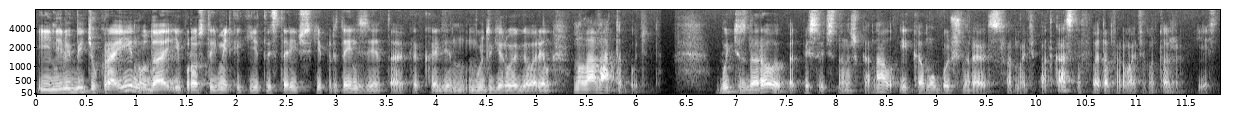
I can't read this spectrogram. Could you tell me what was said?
и не любить Украину, да, и просто иметь какие-то исторические претензии, это, как один мультгерой говорил, маловато будет. Будьте здоровы, подписывайтесь на наш канал. И кому больше нравится в формате подкастов, в этом формате мы тоже есть.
